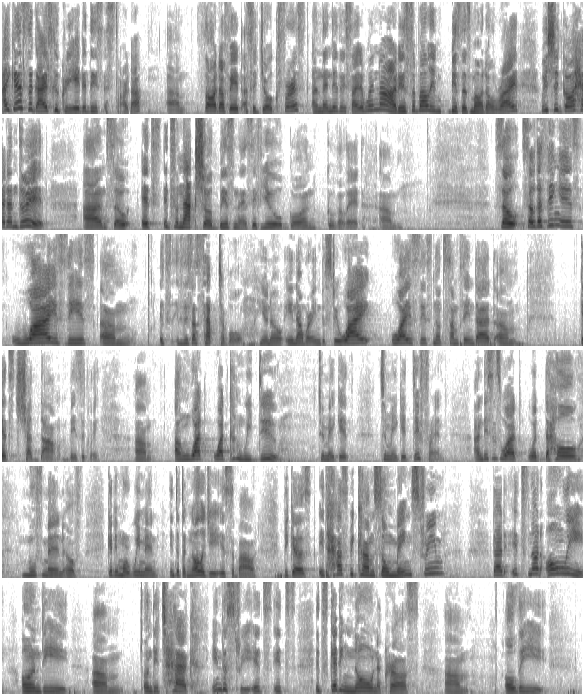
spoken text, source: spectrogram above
I guess the guys who created this startup um, thought of it as a joke first, and then they decided, well, not. It's a valid business model, right? We should go ahead and do it. And so it's it's an actual business. If you go and Google it. Um, so, so the thing is, why is this, um, is, is this acceptable, you know, in our industry? Why, why is this not something that um, gets shut down, basically? Um, and what, what can we do to make it, to make it different? And this is what, what the whole movement of getting more women into technology is about, because it has become so mainstream that it's not only on the um, on the tech industry. It's, it's, it's getting known across um, all, the,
